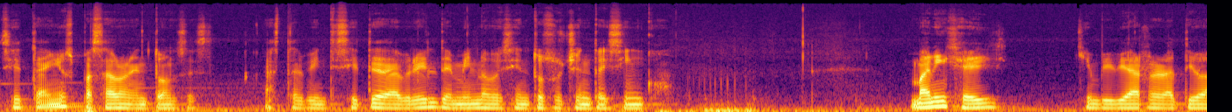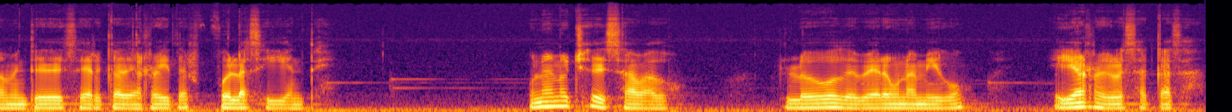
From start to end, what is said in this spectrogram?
Siete años pasaron entonces, hasta el 27 de abril de 1985. Marin quien vivía relativamente de cerca de Raider, fue la siguiente. Una noche de sábado, luego de ver a un amigo, ella regresa a casa.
